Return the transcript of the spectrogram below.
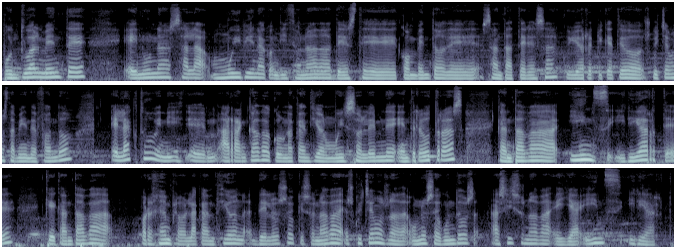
puntualmente en una sala muy bien acondicionada de este convento de Santa Teresa, cuyo repiqueteo escuchamos también de fondo. El acto eh, arrancaba con una canción muy solemne, entre otras, cantaba Inz Iriarte, que cantaba por ejemplo, la canción del oso que sonaba, escuchamos nada, unos segundos, así sonaba ella, Inz Iriarte.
